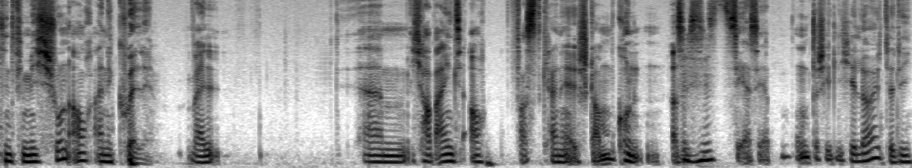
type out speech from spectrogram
sind für mich schon auch eine Quelle, weil ähm, ich habe eigentlich auch fast keine Stammkunden. Also sind sehr, sehr unterschiedliche Leute, die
